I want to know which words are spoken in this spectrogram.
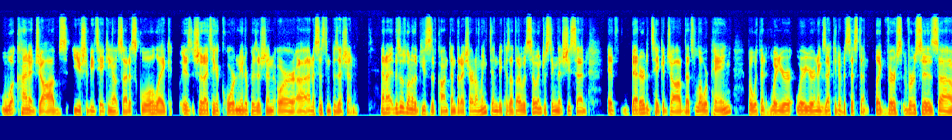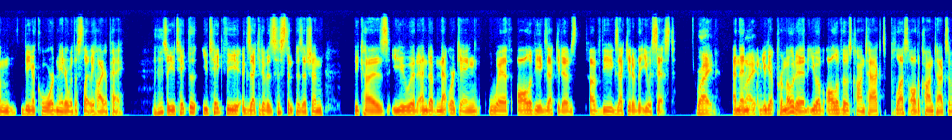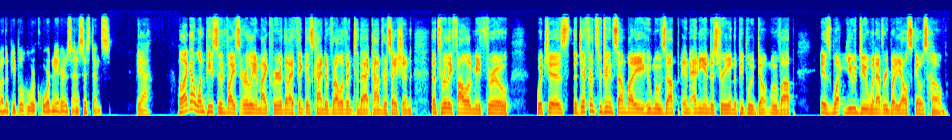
what kind of jobs you should be taking outside of school. Like, is should I take a coordinator position or uh, an assistant position? And I, this was one of the pieces of content that I shared on LinkedIn because I thought it was so interesting that she said it's better to take a job that's lower paying, but with an, Mhm. when you're where you're an executive assistant, like versus versus um, being a coordinator with a slightly higher pay. Mhm. So you take the you take the executive assistant position because you would end up networking with all of the executives of the executive that you assist. Right. And then Right. when you get promoted, you have all of those contacts plus all the contacts of other people who are coordinators and assistants. Yeah. Well, I got one piece of advice early in my career that I think is kind of relevant to that conversation that's really followed me through, which is the difference between somebody who moves up in any industry and the people who don't move up is what you do when everybody else goes home.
